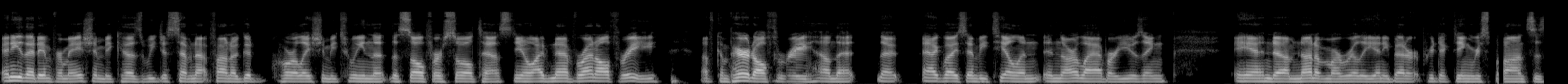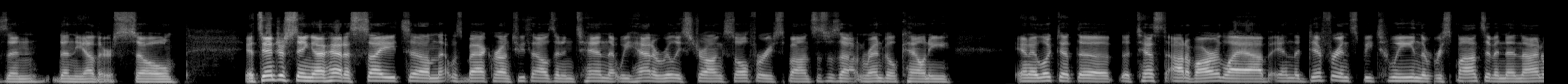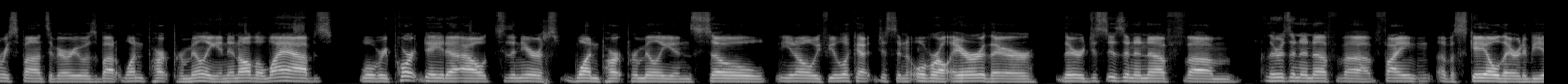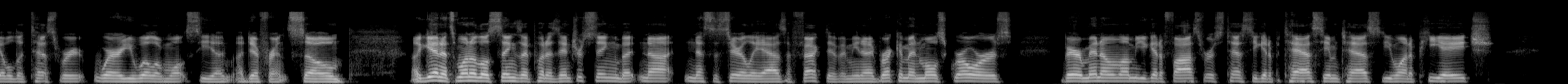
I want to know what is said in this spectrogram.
any of that information because we just have not found a good correlation between the, the sulfur soil test. You know, I've never run all three. I've compared all three um, that that AgVise MVTL in, in our lab are using, and um, none of them are really any better at predicting responses than than the others. So it's interesting. I've had a site um, that was back around 2010 that we had a really strong sulfur response. This was out in Renville County. And I looked at the, the test out of our lab, and the difference between the responsive and the non responsive area was about one part per million. And all the labs will report data out to the nearest one part per million. So, you know, if you look at just an overall error there, there just isn't enough um, there isn't enough uh, fine of a scale there to be able to test where where you will and won't see a, a, difference. So again, it's one of those things I put as interesting, but not necessarily as effective. I mean, I'd recommend most growers bare minimum you get a phosphorus test, you get a potassium test, you want a pH,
